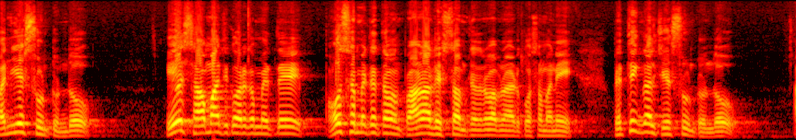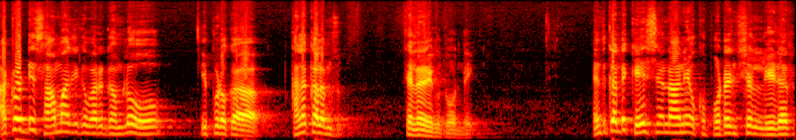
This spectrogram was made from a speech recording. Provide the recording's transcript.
పనిచేస్తుంటుందో ఏ సామాజిక వర్గం అయితే అవసరమైతే తమ ప్రాణాలు ఇస్తాం చంద్రబాబు నాయుడు కోసమని ప్రతిజ్ఞలు చేస్తూ ఉంటుందో అటువంటి సామాజిక వర్గంలో ఇప్పుడు ఒక కలకలం చెలరేగుతోంది. ఎందుకంటే కేసీఆర్ నాని ఒక పొటెన్షియల్ లీడర్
